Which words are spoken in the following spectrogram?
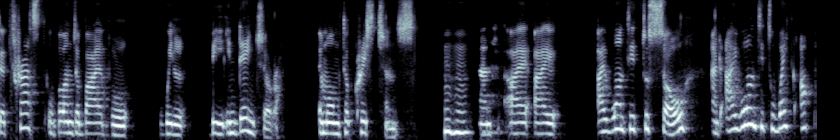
the trust upon the Bible will be in danger among the Christians. Mm-hmm. And I, I, I wanted to sow and I wanted to wake up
